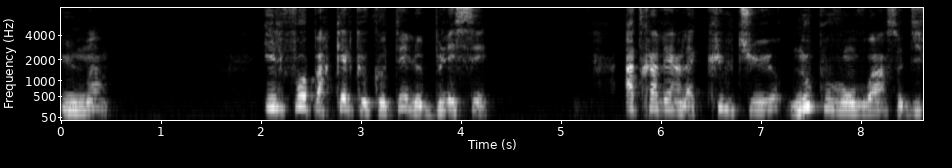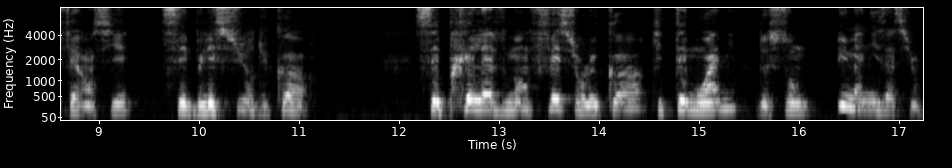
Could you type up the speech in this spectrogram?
humain, il faut par quelque côté le blesser. À travers la culture, nous pouvons voir se différencier ces blessures du corps, ces prélèvements faits sur le corps qui témoignent de son humanisation.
